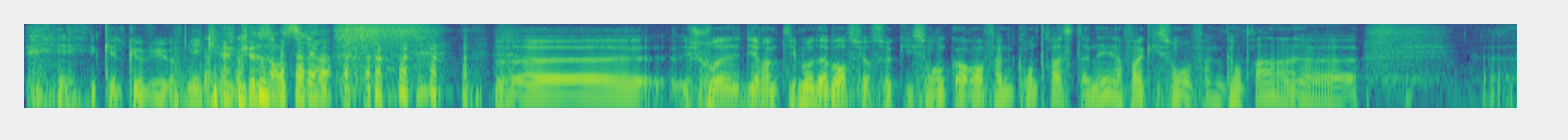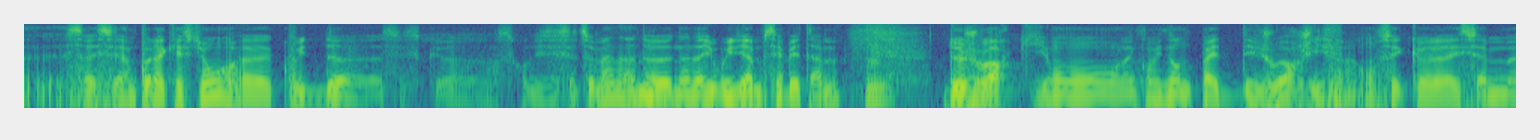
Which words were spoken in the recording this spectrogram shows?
Et quelques vieux. Et quelques anciens. Euh, je voudrais dire un petit mot d'abord sur ceux qui sont encore en fin de contrat cette année, enfin qui sont en fin de contrat. Hein. Euh, euh, c'est un peu la question. quid, c'est ce qu'on ce qu'on disait cette semaine, hein, de mm. Nanaï Williams et Betham. Mm. Deux joueurs qui ont l'inconvénient de ne pas être des joueurs GIF. On sait que la SM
